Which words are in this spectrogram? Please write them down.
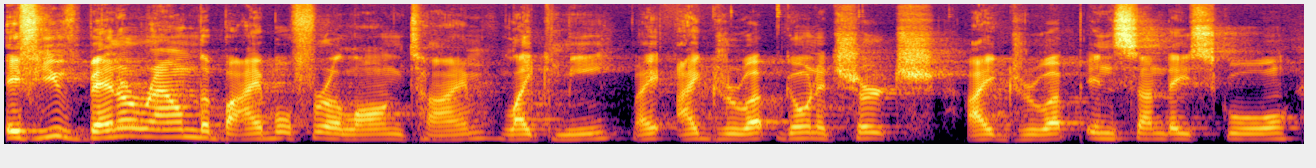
If you've been around the Bible for a long time, like me, right? I grew up going to church, I grew up in Sunday school.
